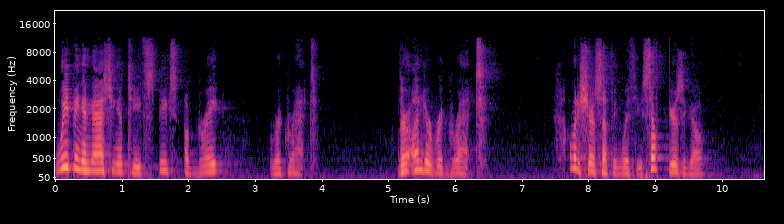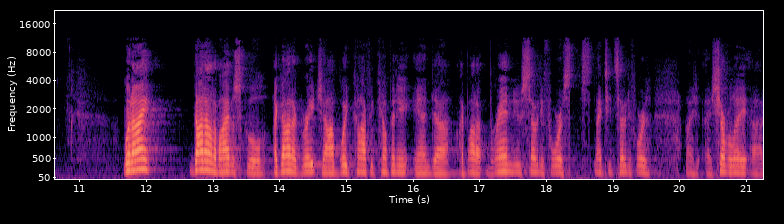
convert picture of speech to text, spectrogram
Weeping and gnashing of teeth speaks of great regret. They're under regret. I want to share something with you. Several years ago, when I got out of Bible school, I got a great job, Boyd Coffee Company, and uh, I bought a brand new 74, 1974 uh, Chevrolet uh,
